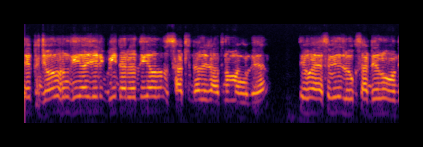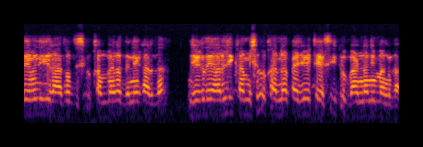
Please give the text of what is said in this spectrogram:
ਇੱਕ ਜੋਬ ਹੁੰਦੀ ਆ ਜਿਹੜੀ 20 ਡਾਲਰ ਦੀ ਆ ਉਹ 60 ਡਾਲਰ ਰਾਤ ਨੂੰ ਮੰਗਦੇ ਆ। ਤੇ ਉਹ ਇਸ ਵੇਲੇ ਲੋਕ ਸਾਡੇ ਨੂੰ ਆਉਂਦੇ ਵੀ ਨਹੀਂ ਜੀ ਰਾਤ ਨੂੰ ਤੁਸੀਂ ਕੰਮ ਮੇਰਾ ਦਿਨੇ ਕਰਦਾ ਜੇ ਕਦੇ ਅਰਲੀ ਕੰਮ ਸ਼ੁਰੂ ਕਰਨਾ ਪੈ ਜਾਵੇ ਟੈਕਸੀ ਕੋਈ ਬਣਨਾ ਨਹੀਂ ਮੰਗਦਾ।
